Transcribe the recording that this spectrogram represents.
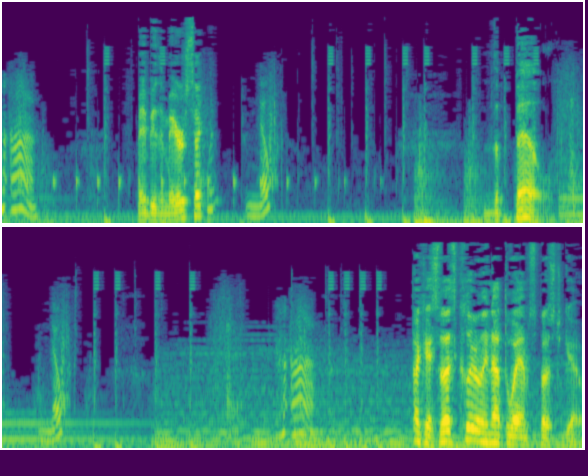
Uh-uh. Maybe the mirror segment? Nope. The bell. Nope. Uh-uh. Okay, so that's clearly not the way I'm supposed to go.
